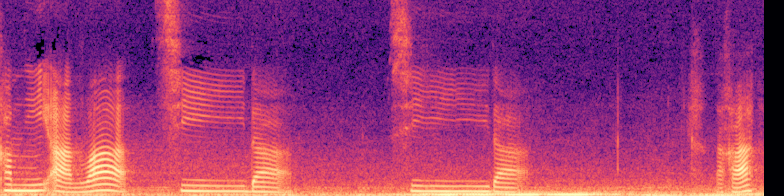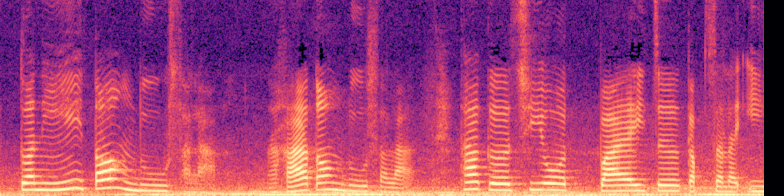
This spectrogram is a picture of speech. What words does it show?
คำนี้อ่านว่า ชีดา ชีดา นะคะ ตัวนี้ต้องดูสระนะคะ ต้องดูสระถ้าเกิดชีโอดไปเจอกับสระอี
